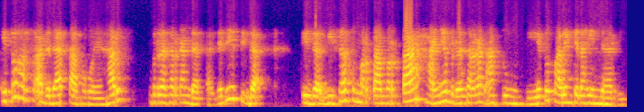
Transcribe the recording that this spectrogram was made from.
itu harus ada data pokoknya harus berdasarkan data. Jadi tidak tidak bisa semerta-merta hanya berdasarkan asumsi itu paling kita hindari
